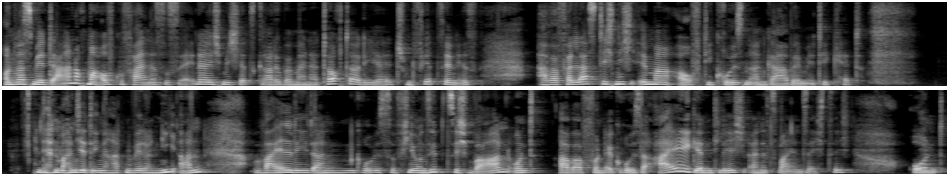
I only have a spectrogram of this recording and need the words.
Und was mir da nochmal aufgefallen ist, das erinnere ich mich jetzt gerade bei meiner Tochter, die ja jetzt schon 14 ist, aber verlass dich nicht immer auf die Größenangabe im Etikett. Denn manche Dinge hatten wir dann nie an, weil die dann Größe 74 waren und aber von der Größe eigentlich eine 62. Und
